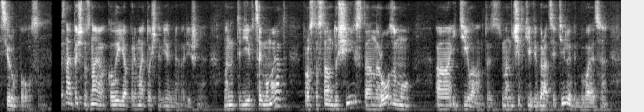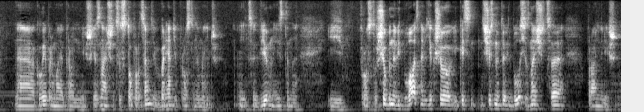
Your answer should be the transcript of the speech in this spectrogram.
сіру полосу. Я знаю, точно знаю, коли я приймаю точно вірне рішення. У мене тоді в цей момент просто стан душі, стан розуму а, і тіла. Тобто в мене чіткі вібрації в тілі відбуваються, е, коли я приймаю правильне рішення. Я знаю, що це 100%, варіантів просто немає інших. І це вірне, істинне. І просто, що би не відбувалося, навіть якщо якесь щось не те відбулося, знаю, що це правильне рішення.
